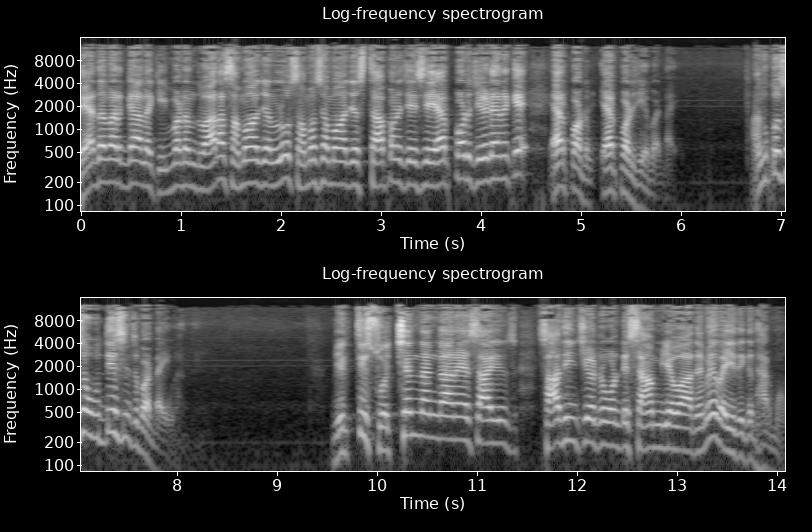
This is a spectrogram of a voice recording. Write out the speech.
పేద వర్గాలకు ఇవ్వడం ద్వారా సమాజంలో సమసమాజ స్థాపన చేసే ఏర్పాటు చేయడానికే ఏర్పాటు ఏర్పాటు చేయబడ్డాయి. అందుకోసం ఉద్దేశించబడ్డాయి ఇవన్నీ. వ్యక్తి స్వచ్ఛందంగానే సాగి సాధించేటువంటి సామ్యవాదమే వైదిక ధర్మం.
